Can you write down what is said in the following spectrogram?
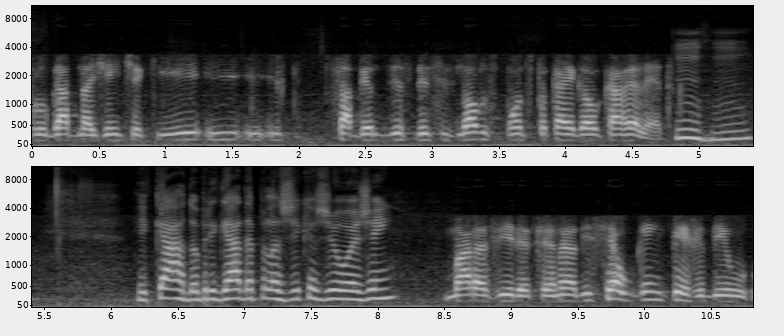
plugado na gente aqui e, e, sabendo desse, desses novos pontos para carregar o carro elétrico. Uhum. Ricardo, obrigada pelas dicas de hoje, hein? Maravilha, Fernando. E se alguém perdeu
